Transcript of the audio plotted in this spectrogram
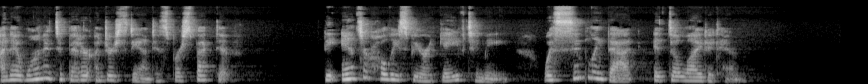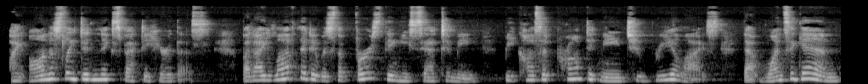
and I wanted to better understand His perspective. The answer Holy Spirit gave to me was simply that it delighted Him. I honestly didn't expect to hear this, but I love that it was the first thing he said to me because it prompted me to realize that once again,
